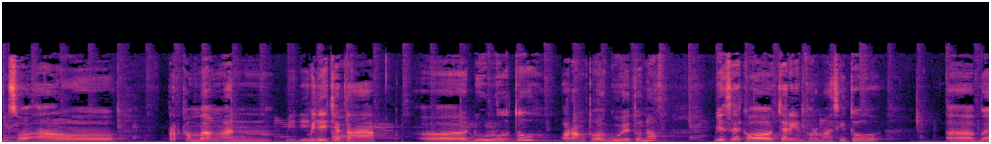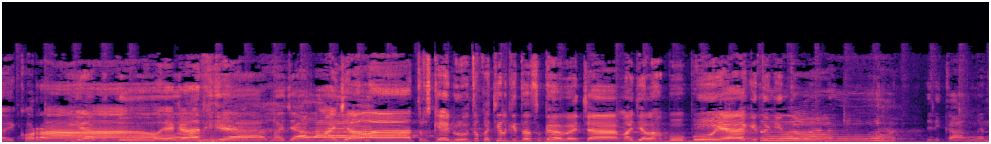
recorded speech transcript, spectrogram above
Soal perkembangan Media media, cetak. cetak, eh, Dulu tuh orang tua gue tuh Naf Biasanya kalau cari informasi tuh eh, baik koran Iya betul. Ya kan Iya majalah. Majalah Terus kayak dulu tuh kecil kita suka baca majalah Bobo Iya, ya betul. gitu-gitu Aduh, Jadi kangen.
